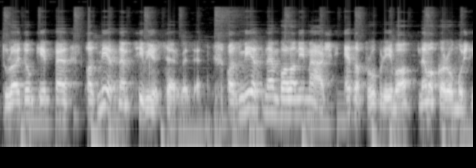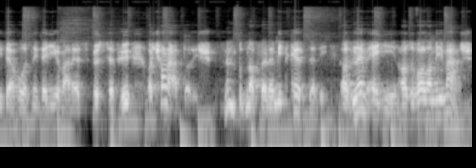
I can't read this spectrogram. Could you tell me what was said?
tulajdonképpen az miért nem civil szervezet? Az miért nem valami más? Ez a probléma, nem akarom most idehozni, de nyilván ez összefügg a családdal is. Nem tudnak vele mit kezdeni. Az nem egyén, az valami más.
